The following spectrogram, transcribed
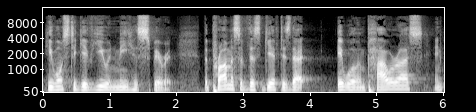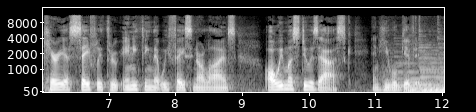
he wants to give you and me his spirit. The promise of this gift is that it will empower us and carry us safely through anything that we face in our lives. All we must do is ask, and he will give it.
